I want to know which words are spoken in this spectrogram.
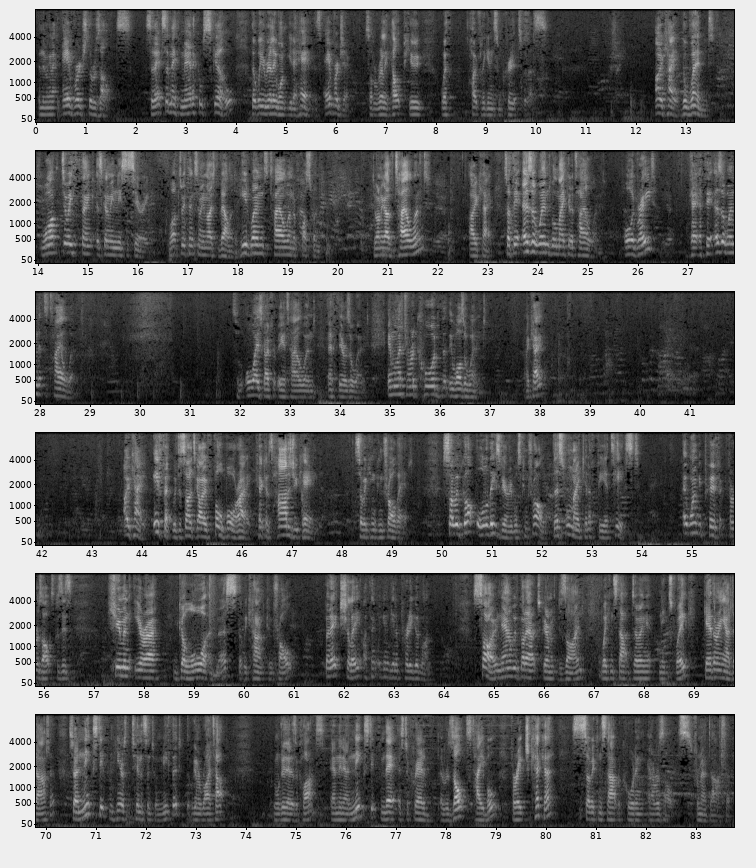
and then we're going to average the results. So that's a mathematical skill that we really want you to have, is averaging. So it'll really help you with hopefully getting some credits for this. Okay, the wind. What do we think is going to be necessary? What do we think is going to be most valid? Headwind, tailwind, or crosswind? Do you want to go with the tailwind? Yeah. Okay. So if there is a wind, we'll make it a tailwind. All agreed? Yeah. Okay, if there is a wind, it's a tailwind. So we'll always go for it being a tailwind if there is a wind. And we'll have to record that there was a wind. Okay? Okay, effort. We've decided to go full bore, eh? Kick it as hard as you can so we can control that. So we've got all of these variables controlled. This will make it a fair test. It won't be perfect for results because there's human error galore in this that we can't control. But actually, I think we're going to get a pretty good one. So now we've got our experiment designed, we can start doing it next week, gathering our data. So our next step from here is to turn this into a method that we're going to write up. We'll do that as a class. And then our next step from that is to create a results table for each kicker so we can start recording our results from our data.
